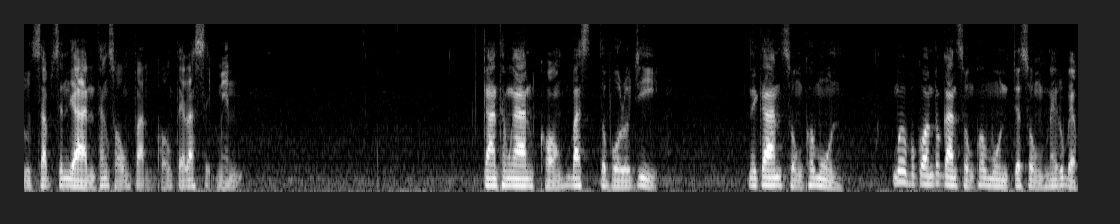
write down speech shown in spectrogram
ดูดซับสัญญาณทั้งสองฝั่งของแต่ละเซกเมนต์การทำงานของ Bus Topology ในการส่งข้อมูล เมื่ออุปกรณ์ต้องการส่งข้อมูลจะส่งในรูปแบบ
